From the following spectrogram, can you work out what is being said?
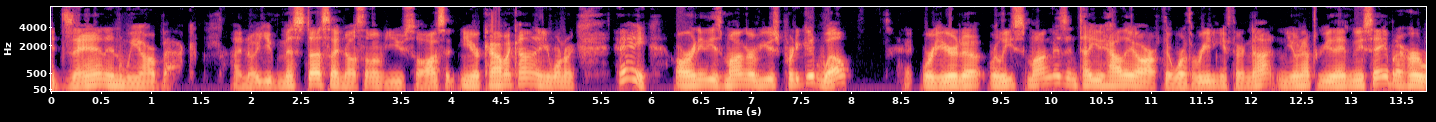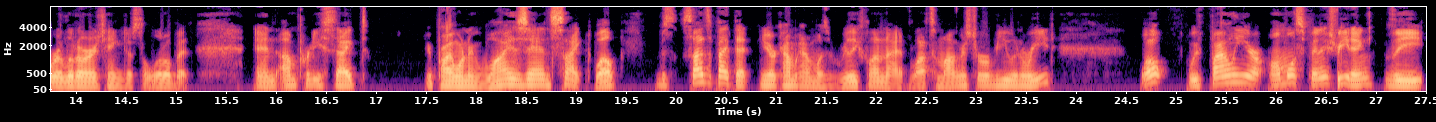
it's Zan and we are back. I know you've missed us. I know some of you saw us at New York Comic Con and you're wondering, hey, are any of these manga reviews pretty good? Well, we're here to release mangas and tell you how they are, if they're worth reading, if they're not, and you don't have to read anything we say, but I heard we're a little entertaining just a little bit. And I'm pretty psyched. You're probably wondering, why is Zan psyched? Well, besides the fact that New York Comic Con was really fun and I had lots of mangas to review and read, well, we finally are almost finished reading the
